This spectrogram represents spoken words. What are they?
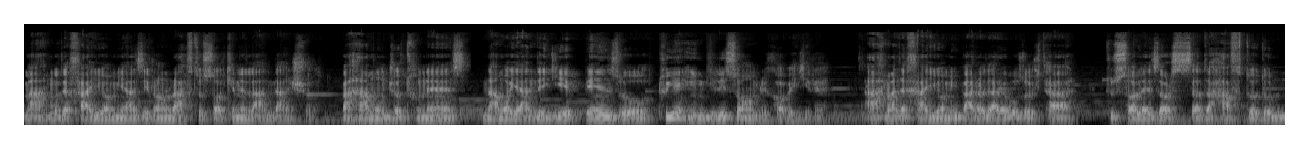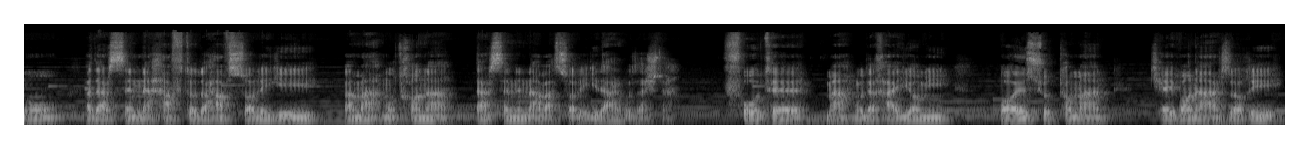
محمود خیامی از ایران رفت و ساکن لندن شد و همونجا تونست نمایندگی بنز و توی انگلیس و آمریکا بگیره احمد خیامی برادر بزرگتر تو سال 1379 و در سن 77 سالگی و محمود خانم در سن 90 سالگی درگذشتن. فوت محمود خیامی باعث شد تا من کیوان ارزاقی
